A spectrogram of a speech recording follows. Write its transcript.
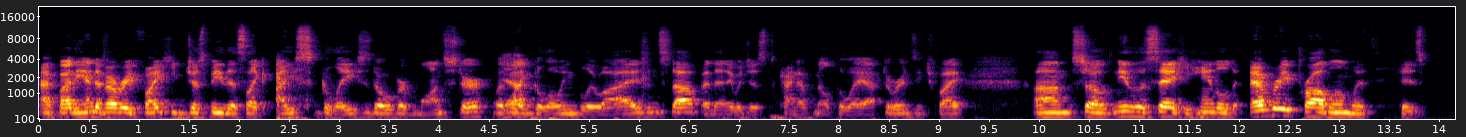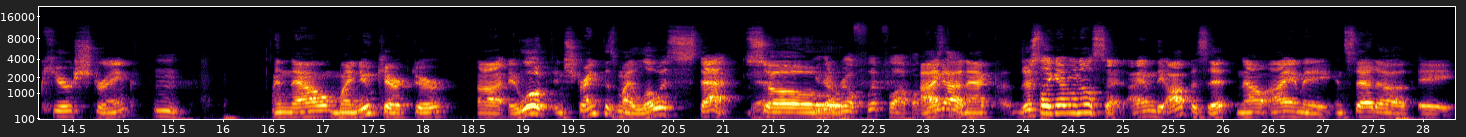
at by the end of every fight, he'd just be this like ice glazed over monster with Yeah. like glowing blue eyes and stuff, and then it would just kind of melt away afterwards each fight. Um, so, needless to say, he handled every problem with his pure strength. Mm. And now my new character, uh, it looked and strength is my lowest stat. Yeah. So You got a real flip flop on. I got one. an act just like everyone else said. I am the opposite. Now I am a instead of a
